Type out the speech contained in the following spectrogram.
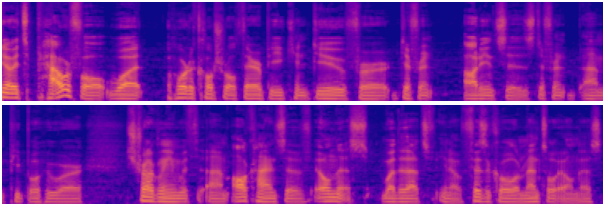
know, it's powerful what horticultural therapy can do for different audiences, different um, people who are struggling with um, all kinds of illness, whether that's, you know, physical or mental illness.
